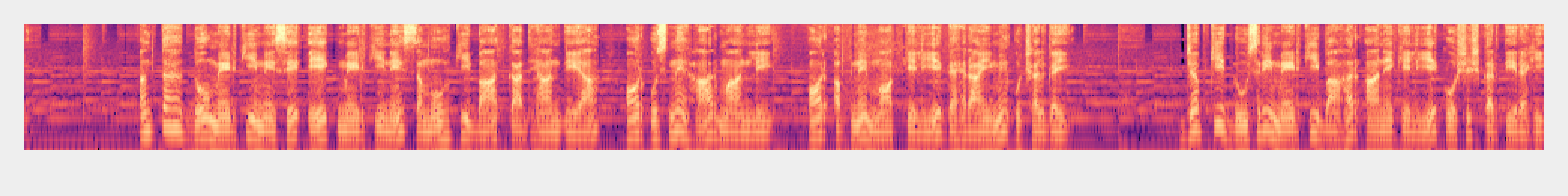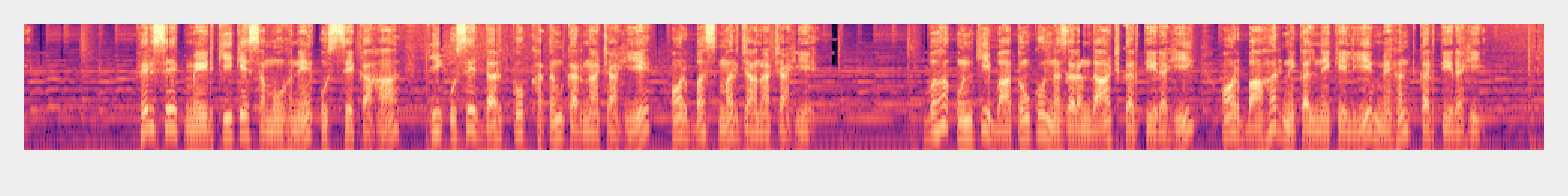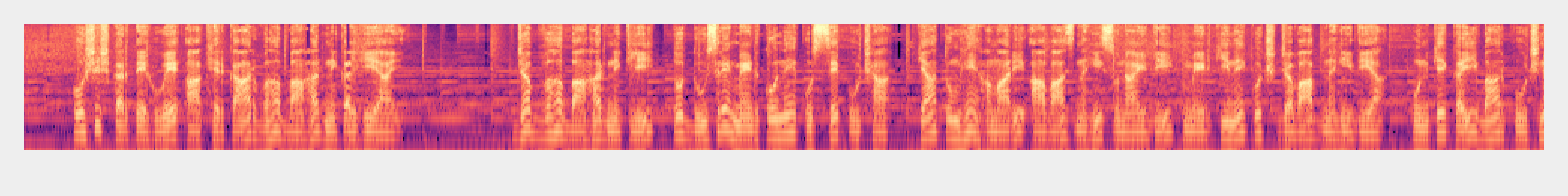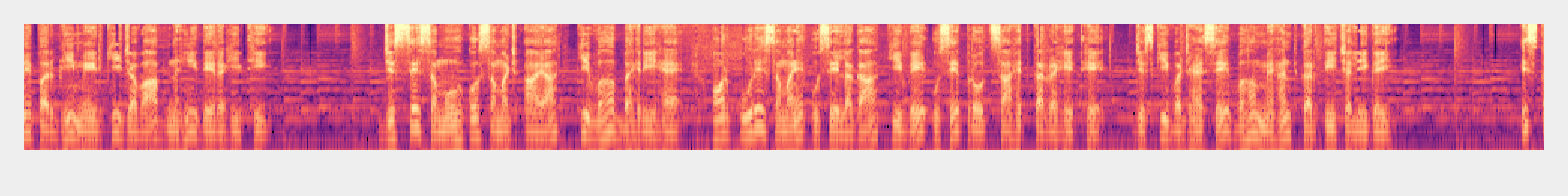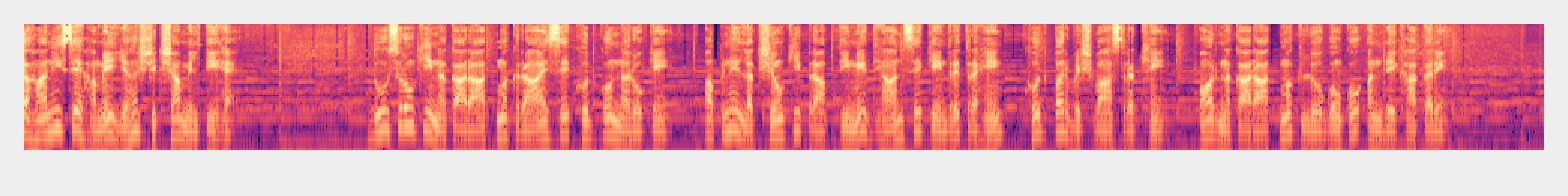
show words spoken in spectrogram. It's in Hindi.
अंतः दो मेढकी में से एक मेढकी ने समूह की बात का ध्यान दिया और उसने हार मान ली और अपने मौत के लिए गहराई में उछल गई। जबकि दूसरी मेढकी बाहर आने के लिए कोशिश करती रही। फिर से मेढकी के समूह ने उससे कहा कि उसे दर्द को खत्म करना चाहिए और बस मर जाना चाहिए। वह उनकी बातों को नजरअंदाज करती रही और बाहर निकलने के लिए मेहनत करती रही। कोशिश करते हुए आखिरकार वह बाहर निकल ही आई। जब वह बाहर निकली तो दूसरे मेढकों ने उससे पूछा, क्या तुम्हें हमारी आवाज़ नहीं सुनाई दी? मेढकी ने कुछ जवाब नहीं दिया। उनके कई बार पूछने पर भी मेढकी जवाब नहीं दे रही थी। जिससे समूह को समझ आया कि वह बहरी है और पूरे समय उसे लगा कि वे उसे प्रोत्साहित कर रहे थे, जिसकी वजह से वह मेहनत करती चली गई। इस कहानी से हमें यह शिक्षा मिलती है। दूसरों की नकारात्मक राय से खुद को न रोकें, अपने लक्ष्यों की प्राप्ति में ध्यान से केंद्रित रहें खुद पर विश्वास रखें और नकारात्मक लोगों को अनदेखा करें।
